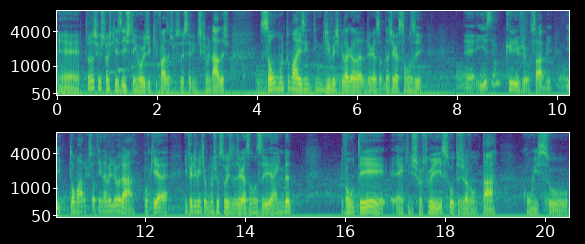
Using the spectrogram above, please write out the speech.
é, todas as questões que existem hoje que fazem as pessoas serem discriminadas são muito mais entendíveis pela galera da geração Z. É, e isso é incrível, sabe? E tomara que só tenha a melhorar. Porque, é, infelizmente, algumas pessoas da geração Z ainda vão ter é, que desconstruir isso, outras já vão estar tá com isso.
